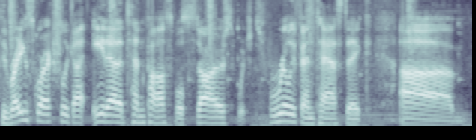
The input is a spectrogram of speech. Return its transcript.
The writing score actually got 8 out of 10 possible stars, which is really fantastic. Um,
